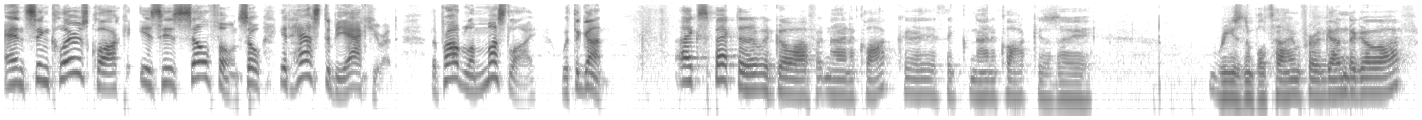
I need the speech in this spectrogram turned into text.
And Sinclair's clock is his cell phone, so it has to be accurate. The problem must lie with the gun. I expected it would go off at 9 o'clock. I think 9 o'clock is a reasonable time for a gun to go off.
